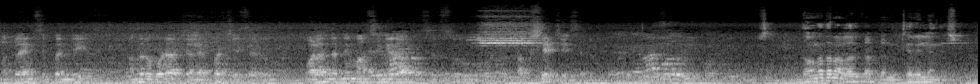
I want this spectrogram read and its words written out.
మా క్రైమ్ సిబ్బంది అందరూ కూడా చాలా ఎఫర్ట్ చేశారు. వాళ్ళందరినీ మా సీనియర్ ఆఫీసర్స్ అప్రిషియేట్ చేశారు. దొంగతనాలు అరికట్టడానికి చర్యలు ఏం తీసుకున్నారు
